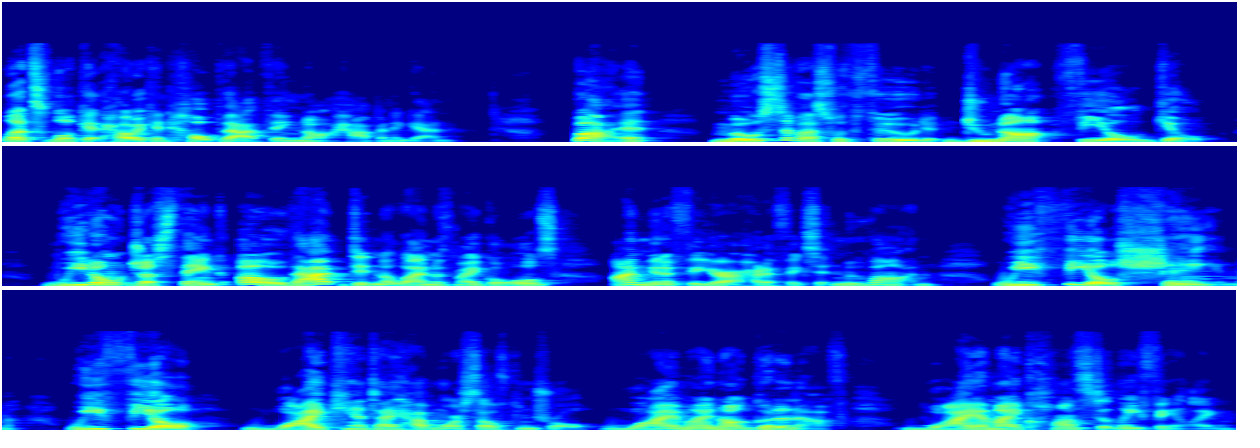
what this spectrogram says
Let's look at how i can help that thing not happen again. But most of us with food do not feel guilt. We don't just think, oh, that didn't align with my goals. I'm going to figure out how to fix it and move on. We feel shame. We feel, why can't I have more self control? Why am I not good enough? Why am I constantly failing?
